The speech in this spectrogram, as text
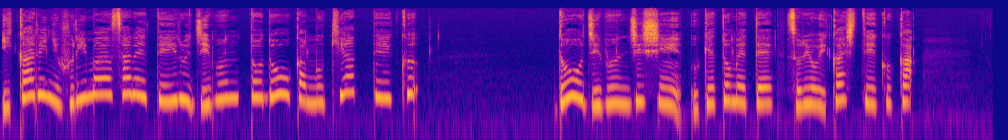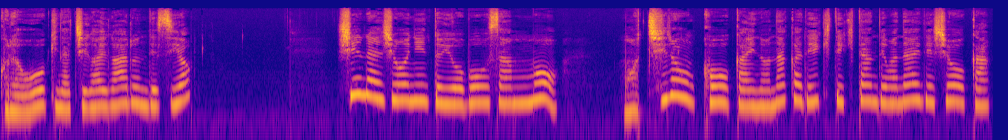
怒りに振り回されている自分とどうか向き合っていく？どう自分自身受け止めてそれを活かしていくか？これは大きな違いがあるんですよ。親鸞上人というお坊さんも、もちろん後悔の中で生きてきたんではないでしょうか。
